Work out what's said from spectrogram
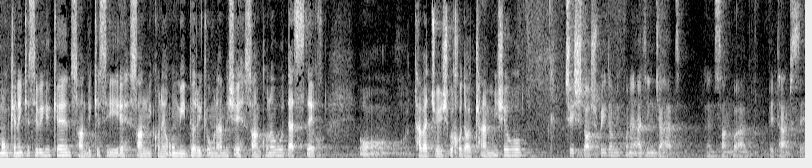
ممکنه کسی بگه که انسان به کسی احسان می‌کنه امید داره که اونم بهش احسان کنه و دست توجهش به خدا کم میشه و چشتاش پیدا می‌کنه. از این جهت انسان باید بترسه.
